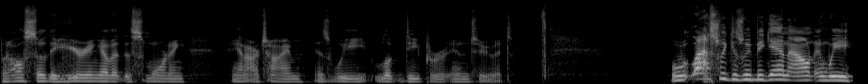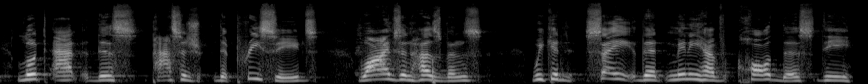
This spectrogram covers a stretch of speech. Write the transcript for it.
but also the hearing of it this morning and our time as we look deeper into it. Last week, as we began out and we looked at this passage that precedes wives and husbands, we could say that many have called this the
